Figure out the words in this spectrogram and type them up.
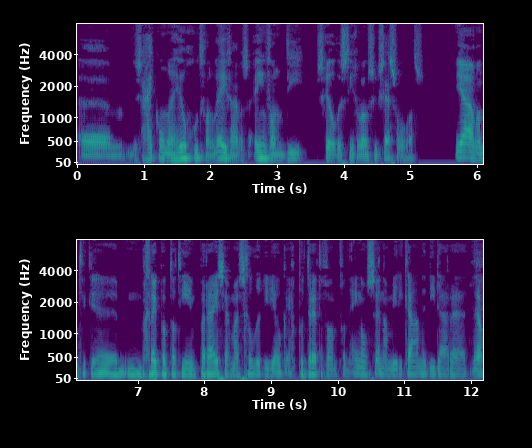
Um, dus hij kon er heel goed van leven. Hij was een van die schilders die gewoon succesvol was. Ja, want ik uh, begreep ook dat hij in Parijs, zeg maar, schilderde hij ook echt portretten van, van Engelsen en Amerikanen die daar, uh, ja.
